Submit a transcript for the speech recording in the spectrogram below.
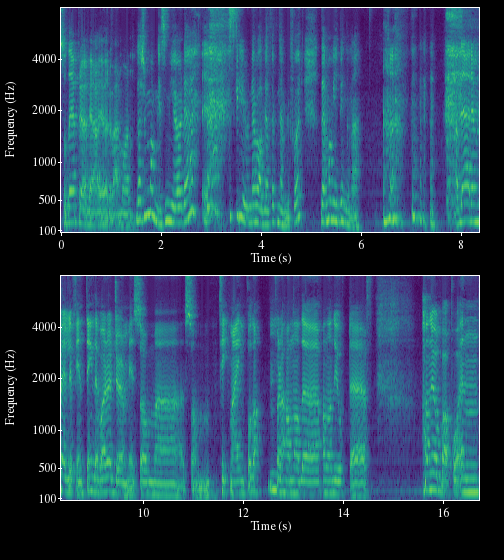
Så det prøver jeg å gjøre hver morgen. Det er så mange som gjør det. Skriver ned hva de er takknemlige for. Det må vi begynne med. Ja, Det er en veldig fin ting. Det var det Jeremy som, eh, som fikk meg inn på. Mm. For han hadde, han hadde gjort det Han jobba på en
